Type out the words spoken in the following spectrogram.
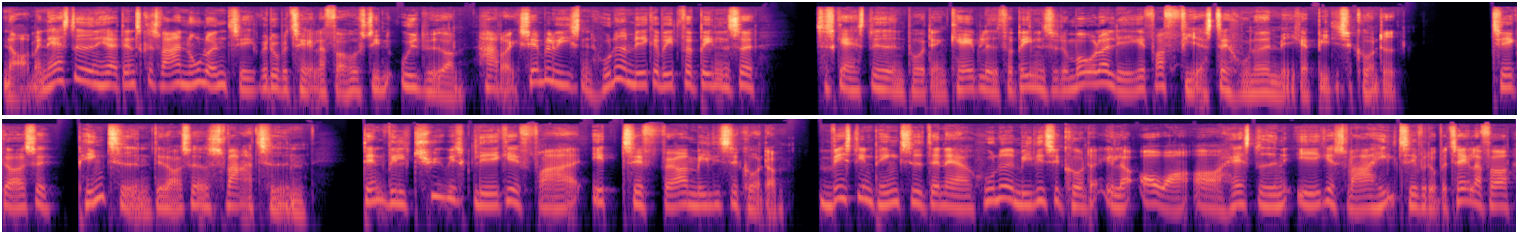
Nå, men hastigheden her, den skal svare nogenlunde til, hvad du betaler for hos din udbyder. Har du eksempelvis en 100 megabit forbindelse, så skal hastigheden på den kablede forbindelse, du måler, ligge fra 80 til 100 megabit i sekundet. Tjek også pingtiden, det er også hedder svartiden. Den vil typisk ligge fra 1 til 40 millisekunder. Hvis din pengetid den er 100 millisekunder eller over, og hastigheden ikke svarer helt til, hvad du betaler for,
